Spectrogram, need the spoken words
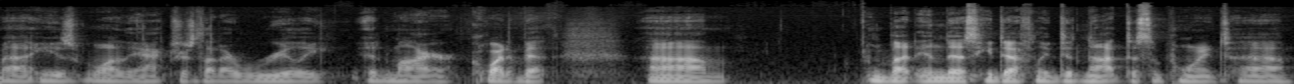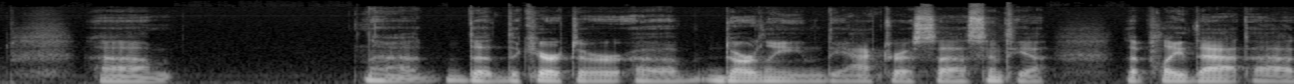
Uh, he's one of the actors that I really admire quite a bit. Um, but in this, he definitely did not disappoint. Uh, um, uh, the the character Darlene, the actress uh, Cynthia, that played that, uh,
